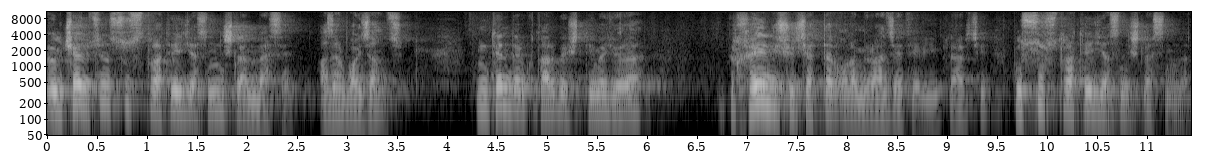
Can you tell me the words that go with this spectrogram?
ölkə üçün su strategiyasının işlənməsi Azərbaycan üçün. İndi tender qutarıb eşitdiyimə görə bir xeyli şirkətlər ora müraciət eləyiblər ki, bu su strategiyasını işləsinlər.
